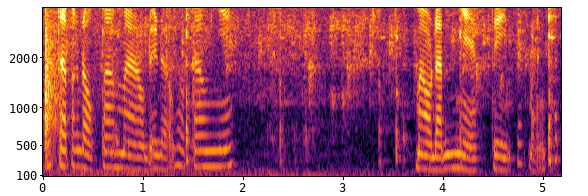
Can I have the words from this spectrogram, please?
Chúng ta bắt đầu pha màu để đổ vào câu nhé. Màu đậm nhạt tùy các bạn thích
